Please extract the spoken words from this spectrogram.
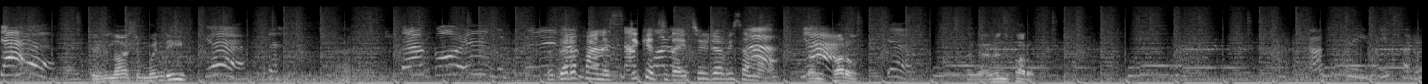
Yeah. Is it nice and windy? Yeah. We've got to find a sticker today too, don't we, Summer? In the puddle. Yeah. Okay, I'm in the puddle. That's pretty deep, puddle.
